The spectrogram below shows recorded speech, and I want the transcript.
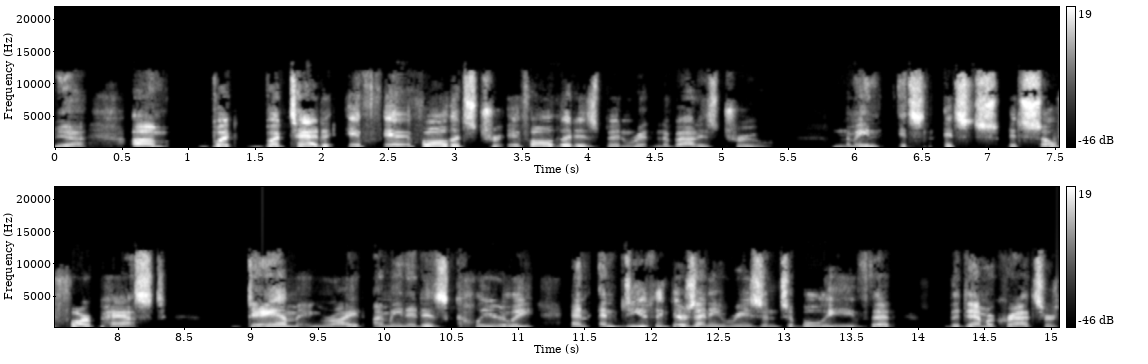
Yeah. Um, but but Ted, if if all that's true, if all that has been written about is true, mm-hmm. I mean, it's it's it's so far past damning, right? I mean, it is clearly. And and do you think there's any reason to believe that the Democrats are,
